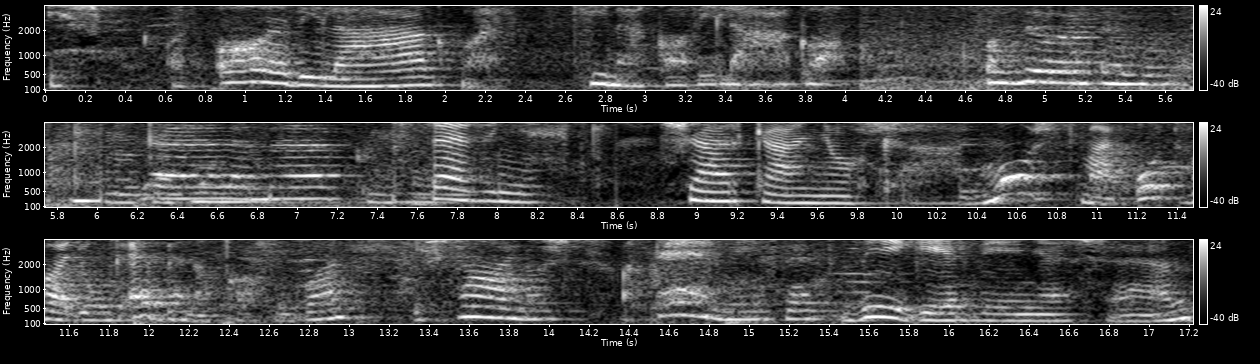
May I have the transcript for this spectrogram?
és az alvilág az kinek a világa? Az ördögök. Szellemek. Szernyek. Sárkányok. Most már ott vagyunk ebben a kapuban, és sajnos a természet végérvényesen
